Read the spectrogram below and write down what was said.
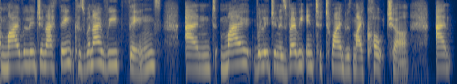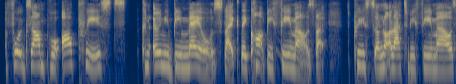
my religion, I think, because when I read things and my religion is very intertwined with my culture. And for example, our priests can only be males, like they can't be females. Like priests are not allowed to be females.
